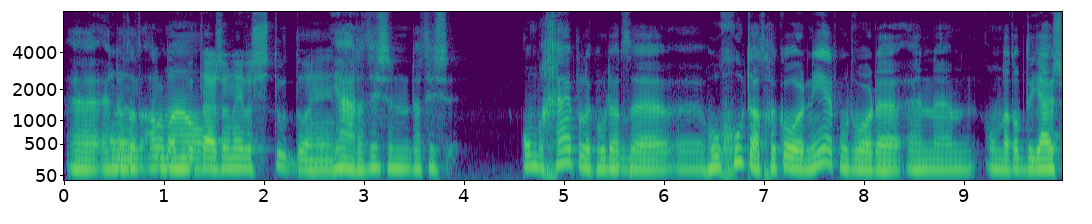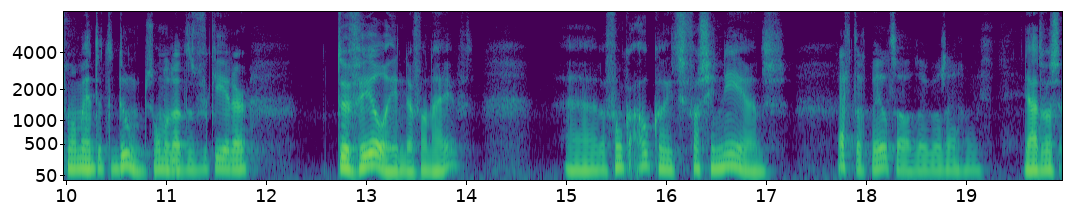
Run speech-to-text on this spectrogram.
Eh, en, dat dat dan allemaal... moet daar zo'n hele stoet doorheen. Ja, dat is, een, dat is onbegrijpelijk hoe, dat, eh, eh, hoe goed dat gecoördineerd moet worden. En ehm, om dat op de juiste momenten te doen. Zonder dat het verkeer er te veel hinder van heeft. Eh, dat vond ik ook iets fascinerends. Heftig beeld zal het ook wel zijn geweest. Ja, het was,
